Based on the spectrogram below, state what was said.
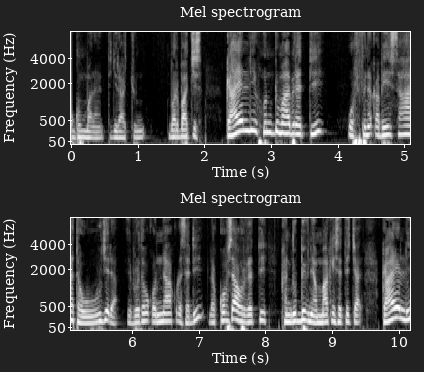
ogummaadhaan itti jiraachuun barbaachisa. Gaa'elli hundumaa biratti ulfina qabeessa haa ta'uu jedha Ibroota boqonnaa kudha sadii lakkoofsa afur irratti kan dubbifne ammaa keessatti jechaadha. Gaa'elli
